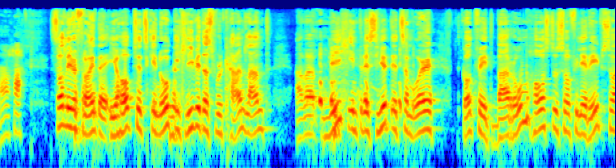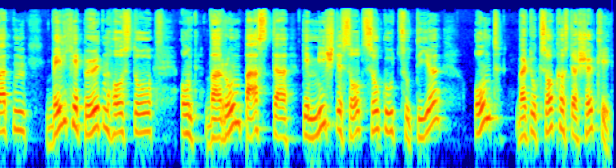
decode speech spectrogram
Aha. So, liebe Freunde, ihr habt jetzt genug. Ich liebe das Vulkanland, aber mich interessiert jetzt einmal, Gottfried, warum hast du so viele Rebsorten? Welche Böden hast du? Und warum passt der gemischte Satz so gut zu dir? Und, weil du gesagt hast, der Schöckel,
